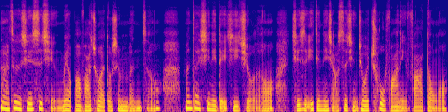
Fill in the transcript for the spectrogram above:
那这些事情没有爆发出来，都是闷着，闷在心里累积久了哦。其实一点点小事情就会触发你发动哦，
